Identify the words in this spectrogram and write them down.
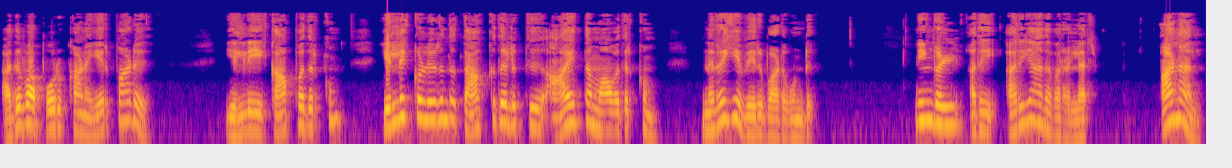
அதுவா போருக்கான ஏற்பாடு? எல்லையை காப்பதற்கும் எல்லைக்குள்ளிருந்து தாக்குதலுக்கு ஆயத்தமாவதற்கும் நிறைய வேறுபாடு உண்டு. நீங்கள் அதை அறியாதவர் அல்லர். ஆனால்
